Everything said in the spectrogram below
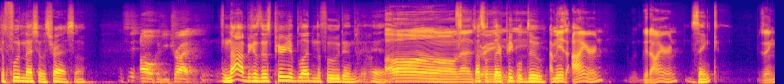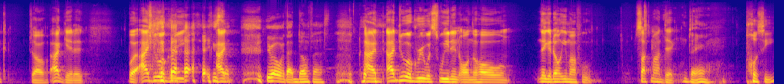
the food in that show was trash. So Oh, because you tried it. Nah, because there's period blood in the food, and yeah, Oh, that's that's what their people do. I mean, it's iron, good iron, Zinc. zinc. So I get it, but I do agree. I, like- you went with that dumb fast. I I do agree with Sweden on the whole. Nigga, don't eat my food. Suck my dick, Damn. pussy.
